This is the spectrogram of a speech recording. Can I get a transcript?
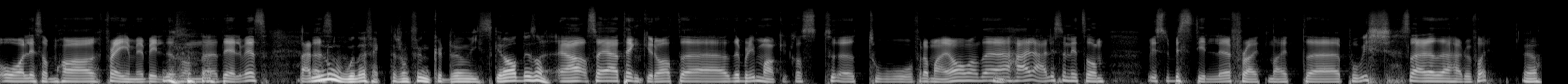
og liksom ha frame i bildet sånn eh, delvis. Det er noen effekter som funker til en viss grad, liksom. Ja, så jeg tenker jo at eh, det blir makekast eh, to fra meg òg. Men det Mm. her er liksom litt sånn Hvis du bestiller Fright Night eh, på Wish, så er det det her du får. Ja.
